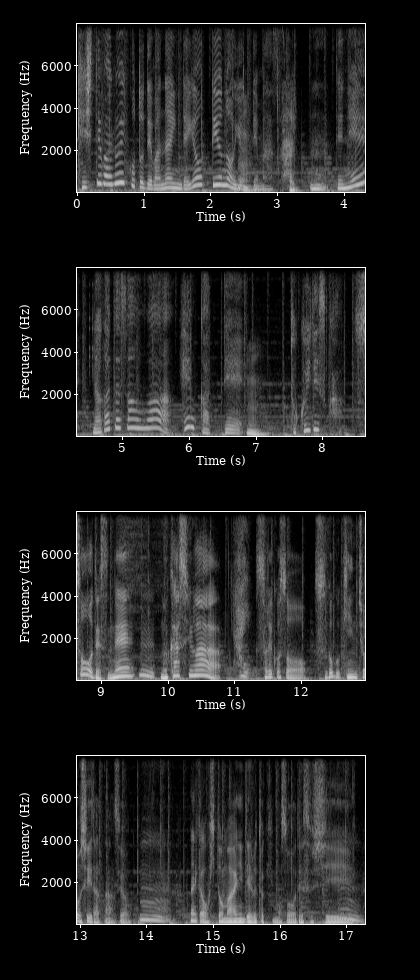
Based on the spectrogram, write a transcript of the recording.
決して悪いことではないんだよっていうのを言ってます。はい、うん。でね永田さんは変化ってうん、得意ですか、そうですね。うん、昔ははい、それこそすごく緊張しいだったんですよ。うん。何かこう人前に出る時もそうですし、うん。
